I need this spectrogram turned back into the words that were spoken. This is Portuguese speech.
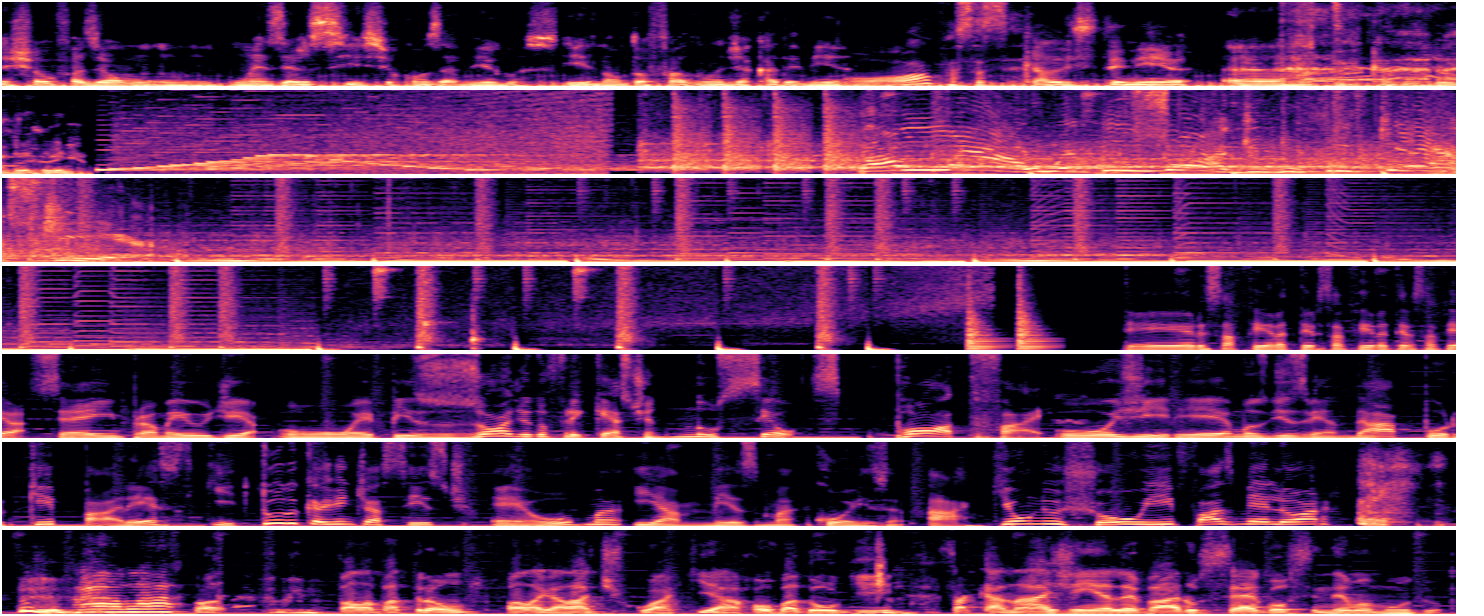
deixa eu fazer um, um, um exercício com os amigos. E não tô falando de academia. Ó, oh, essa calistenia. Uh, caralho. Terça-feira, terça-feira, terça-feira, sempre ao meio-dia, um episódio do Freecast no seu Spotify. Hoje iremos desvendar porque parece que tudo que a gente assiste é uma e a mesma coisa. Aqui é o New Show e faz melhor. Fala! Fala, patrão. Fala, Galáctico. Aqui é arroba Doug. Sacanagem é levar o cego ao cinema mudo.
